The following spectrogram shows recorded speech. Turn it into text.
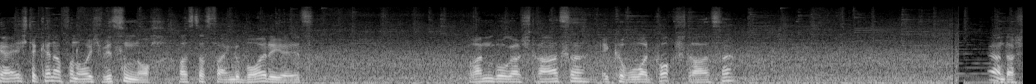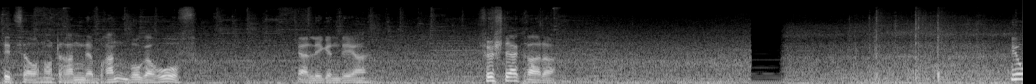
Ja, echte Kenner von euch wissen noch, was das für ein Gebäude hier ist. Brandenburger Straße, Ecke Robert-Koch-Straße. Ja, und da steht es ja auch noch dran, der Brandenburger Hof. Ja, legendär für Stärkrader. Jo,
